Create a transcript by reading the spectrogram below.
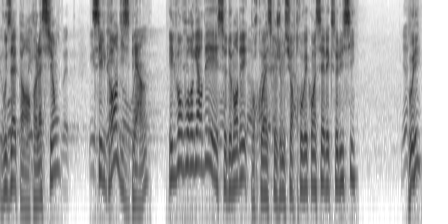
vous êtes en relation, s'ils grandissent bien, ils vont vous regarder et se demander « Pourquoi est-ce que je me suis retrouvé coincé avec celui-ci » Oui?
